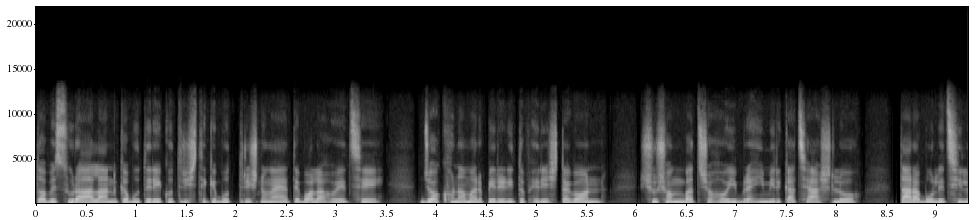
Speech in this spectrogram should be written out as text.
তবে সুরা আল আনকাবুতের একত্রিশ থেকে বত্রিশ নং আয়াতে বলা হয়েছে, যখন আমার প্রেরিত ফেরেশতাগণ সুসংবাদসহ ইব্রাহিমের কাছে আসলো, তারা বলেছিল,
